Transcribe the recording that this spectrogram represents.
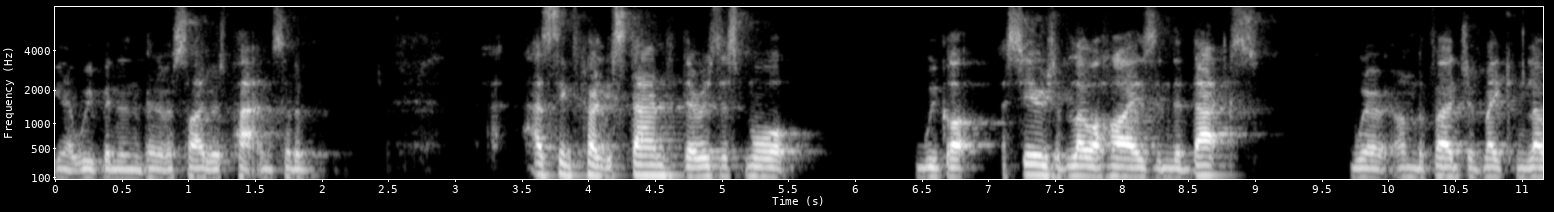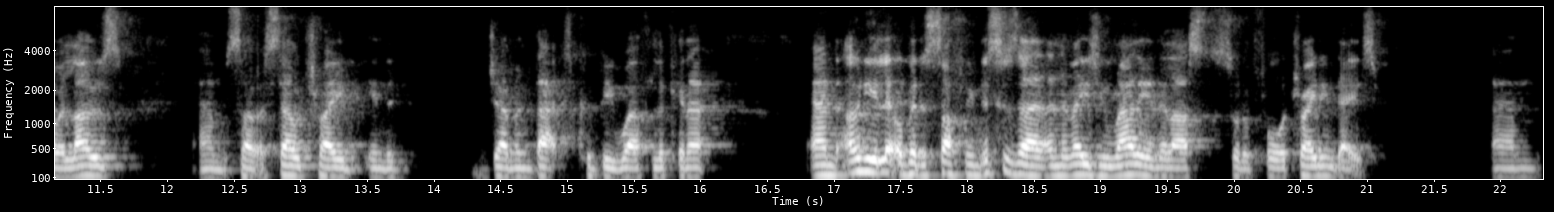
you know we've been in a bit of a sideways pattern. Sort of as things currently stand, there is this more. We've got a series of lower highs in the DAX. We're on the verge of making lower lows. Um, so a sell trade in the German DAX could be worth looking at. And only a little bit of softening. This was a, an amazing rally in the last sort of four trading days, um,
